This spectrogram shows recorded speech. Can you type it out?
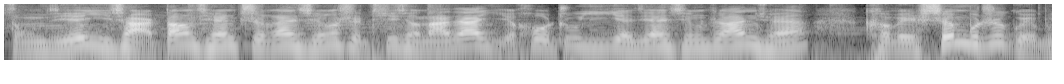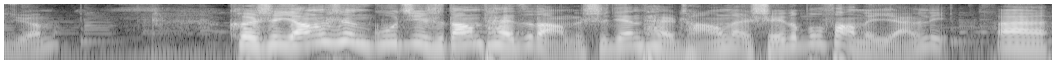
总结一下当前治安形势，提醒大家以后注意夜间行车安全，可谓神不知鬼不觉吗？可是杨慎估计是当太子党的时间太长了，谁都不放在眼里，哎，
